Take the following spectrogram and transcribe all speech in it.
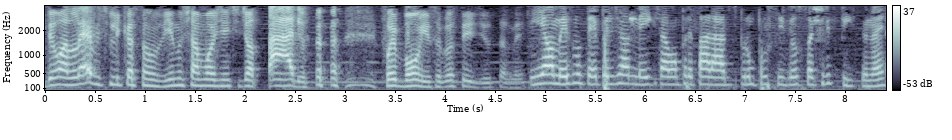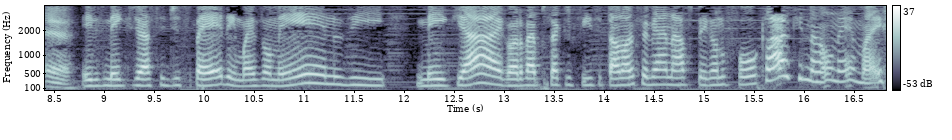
deu uma leve explicaçãozinha, não chamou a gente de otário. Foi bom isso, eu gostei disso também. E ao mesmo tempo eles já meio que estavam preparados para um possível sacrifício, né? É. Eles meio que já se despedem, mais ou menos, e meio que, ah, agora vai pro sacrifício e tal. Na hora que você vê a nave pegando fogo, claro que não, né? Mas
